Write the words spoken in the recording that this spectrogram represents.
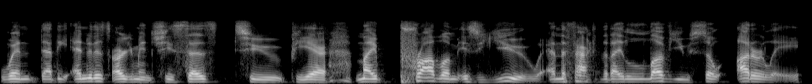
When at the end of this argument, she says to Pierre, My problem is you and the fact that I love you so utterly.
